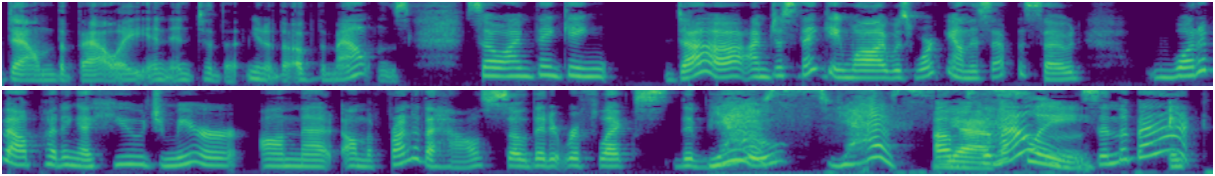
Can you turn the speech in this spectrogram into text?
down the valley and into the you know the, of the mountains. So I'm thinking, duh. I'm just thinking while I was working on this episode, what about putting a huge mirror on that on the front of the house so that it reflects the view Yes, yes. of the mountains in the back?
